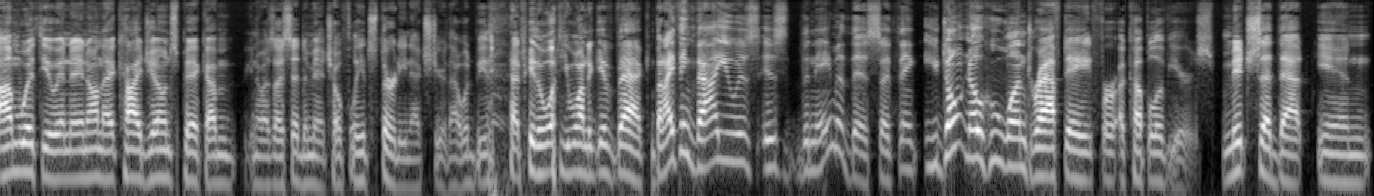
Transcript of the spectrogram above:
I'm with you, and, and on that Kai Jones pick, I'm you know as I said to Mitch, hopefully it's 30 next year. That would be that'd be the one you want to give back. But I think value is is the name of this. I think you don't know who won draft day for a couple of years. Mitch said that in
